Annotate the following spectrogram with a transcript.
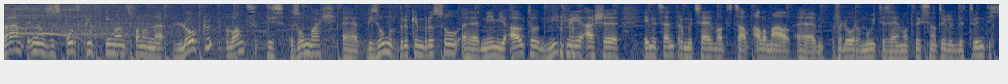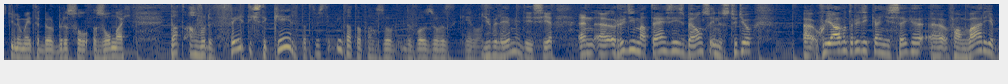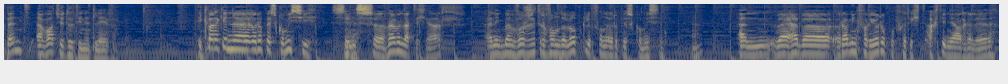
Vanavond in onze sportclub iemand van een eh, loopclub, want het is zondag, eh, bijzonder druk in Brussel. Eh, neem je auto niet mee als je in het centrum moet zijn, want het zal allemaal eh, verloren moeite zijn. Want het is natuurlijk de 20 kilometer door Brussel zondag. Dat al voor de 40ste keer. Dat wist ik niet dat dat al zo, de zoveelste keer was. Jubileumeditie. En Rudy Matthijs is bij ons in de studio. Goedenavond Rudy, kan je zeggen van waar je bent en wat je doet in het leven? Ik werk in de Europese Commissie sinds eh, 35 jaar. En ik ben voorzitter van de loopclub van de Europese Commissie. Ja. En wij hebben Running for Europe opgericht, 18 jaar geleden.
